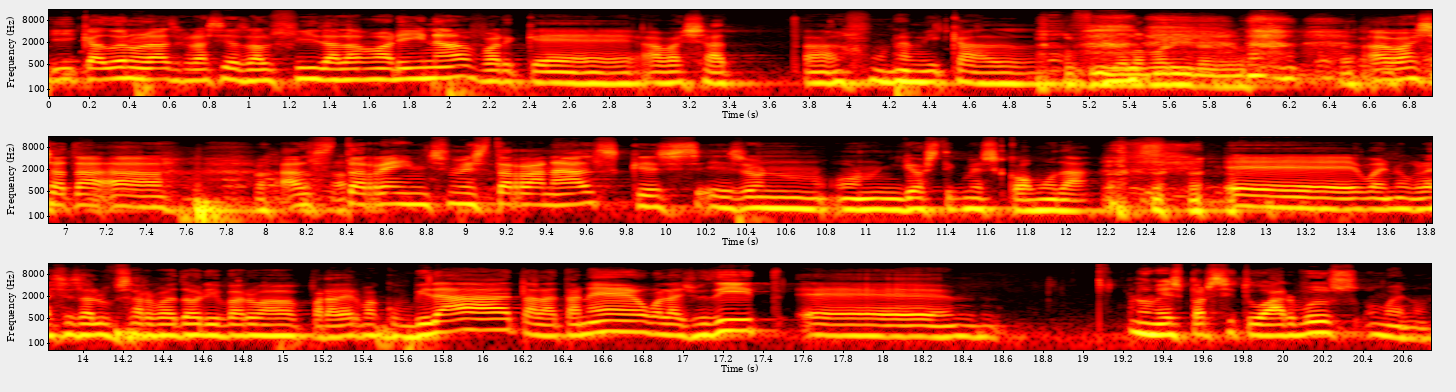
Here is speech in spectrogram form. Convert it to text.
i que dono les gràcies al fill de la Marina perquè ha baixat eh, una mica el... El fill de la Marina. No? ha baixat a, a, als terrenys més terrenals, que és, és on, on jo estic més còmoda. Eh, bueno, gràcies a l'Observatori per, per haver-me convidat, a l'Ateneu, a la Judit. Eh, Només per situar-vos, bueno,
